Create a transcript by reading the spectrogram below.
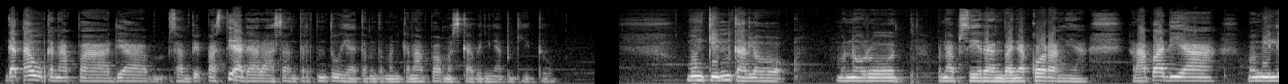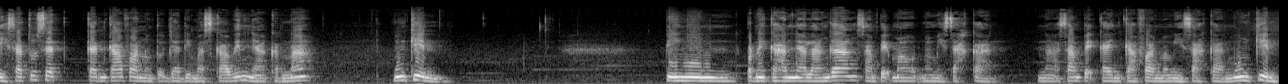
Nggak tahu kenapa dia sampai pasti ada alasan tertentu ya teman-teman kenapa mas kawinnya begitu mungkin kalau menurut penafsiran banyak orang ya kenapa dia memilih satu set kain kafan untuk jadi mas kawinnya karena mungkin pingin pernikahannya langgang sampai maut memisahkan. Nah, sampai kain kafan memisahkan. Mungkin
